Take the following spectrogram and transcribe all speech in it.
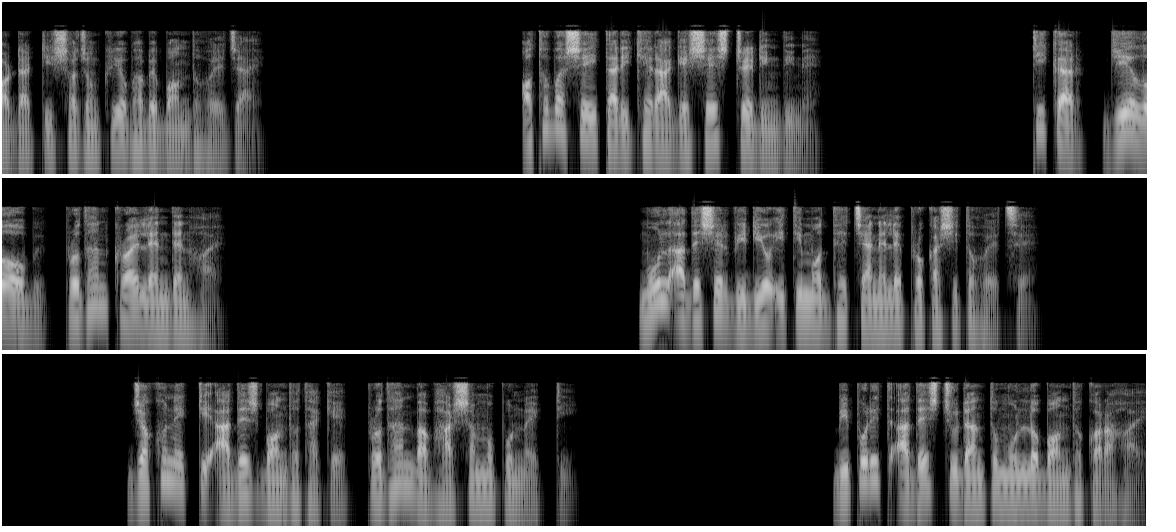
অর্ডারটি স্বয়ংক্রিয়ভাবে বন্ধ হয়ে যায়। অথবা সেই তারিখের আগে শেষ ট্রেডিং দিনে। টিকার জিএলওব প্রধান ক্রয় লেনদেন হয়। মূল আদেশের ভিডিও ইতিমধ্যে চ্যানেলে প্রকাশিত হয়েছে। যখন একটি আদেশ বন্ধ থাকে, প্রধান বা ভারসাম্যপূর্ণ একটি। বিপরীত আদেশ চূড়ান্ত মূল্য বন্ধ করা হয়।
